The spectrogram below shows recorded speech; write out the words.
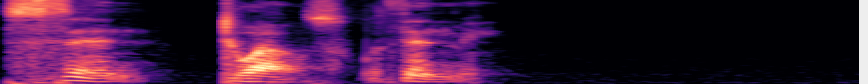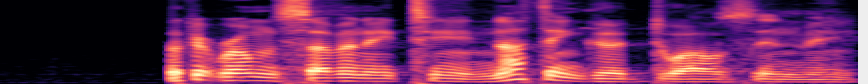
Sin dwells within me. Look at Romans 7:18. Nothing good dwells in me.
